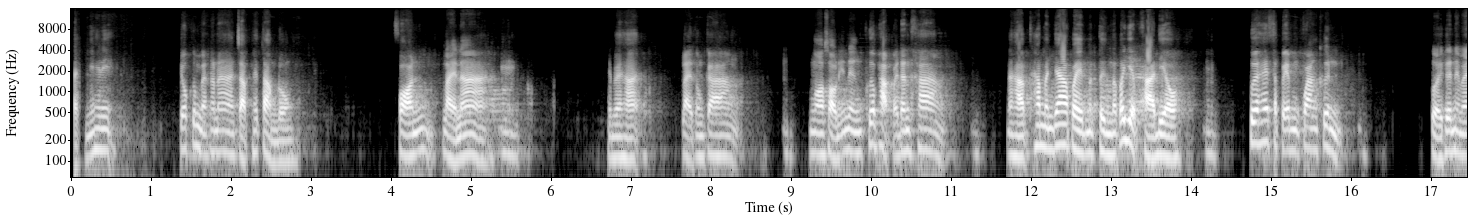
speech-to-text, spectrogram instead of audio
แบบนี้ให้นี่ยกขึ้นไปข้างหน้า จับให้ต่ำลง ฟอนต์ไหล่หน้า อืม เห็นไหมฮะไหล่ตรงกลาง งอศอกนิดนึงเพื่อผลักไปด้านข้างนะครับ ถ้ามันยากไปมันตึงแล้วก็เหยียบขาเดียว เพื่อให้สเปซมันกว้างขึ้น สวยขึ้นใช่ไหม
